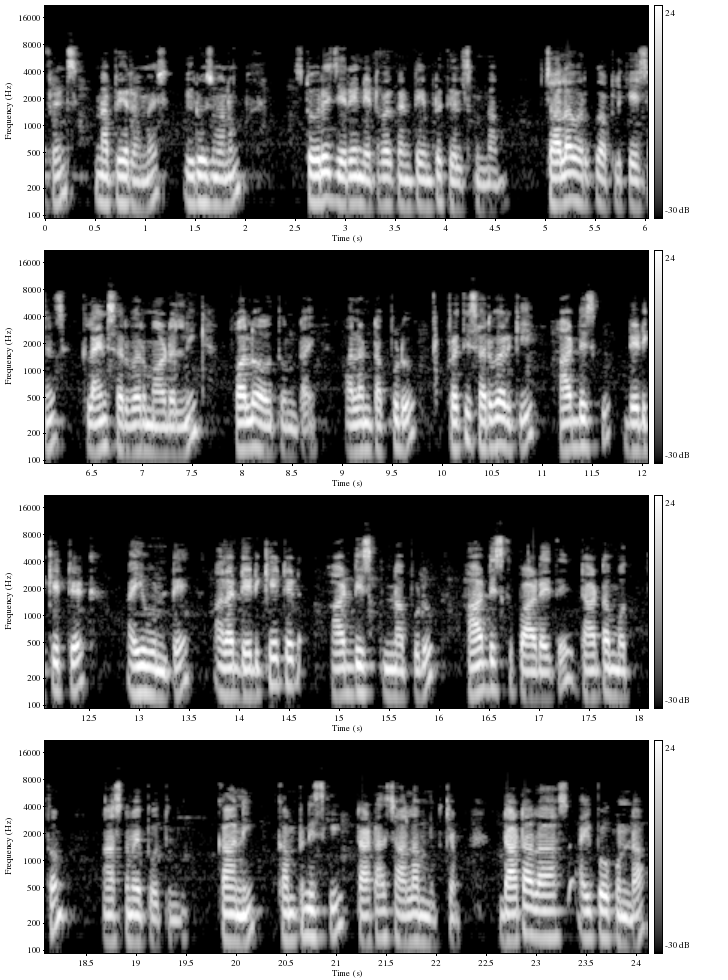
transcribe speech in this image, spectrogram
ఫ్రెండ్స్ నా పేరు రమేష్. ఈరోజు మనం స్టోరేజ్ ఏరియా నెట్వర్క్ అంటే ఏమిటో తెలుసుకుందాం. చాలా వరకు అప్లికేషన్స్ క్లయింట్ సర్వర్ మోడల్ని ఫాలో అవుతుంటాయి. అలాంటప్పుడు ప్రతి సర్వర్కి హార్డ్ డిస్క్ డెడికేటెడ్ అయి ఉంటే అలా డెడికేటెడ్ హార్డ్ డిస్క్ ఉన్నప్పుడు హార్డ్ డిస్క్ పాడైతే డేటా మొత్తం నాశనం అయిపోతుంది కానీ కంపెనీస్కి డాటా చాలా ముఖ్యం. డాటా లాస్ అయిపోకుండా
